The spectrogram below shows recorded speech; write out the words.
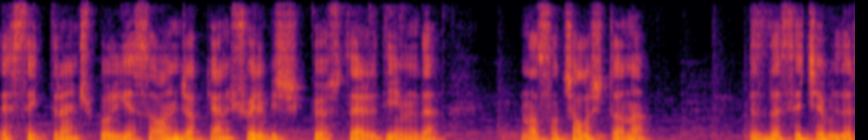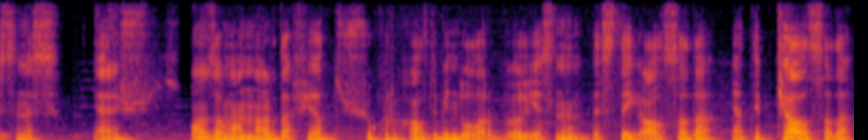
destek direnç bölgesi ancak yani şöyle bir gösterdiğimde nasıl çalıştığını siz de seçebilirsiniz. Yani şu son zamanlarda fiyat şu 46 bin dolar bölgesinden destek alsa da yani tepki alsa da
